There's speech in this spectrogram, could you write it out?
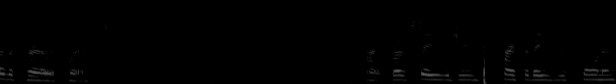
other prayer request? All right, Brother Steve, would you pray for these this morning?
